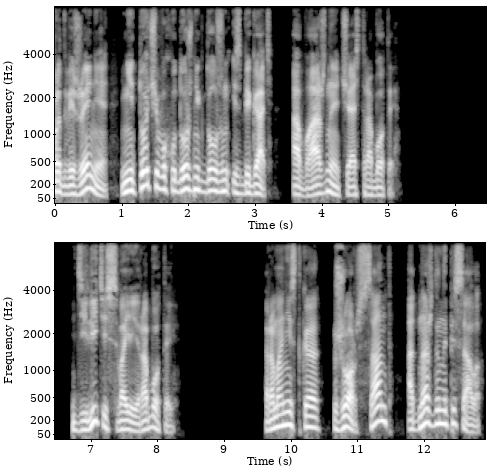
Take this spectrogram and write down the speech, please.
Продвижение — не то, чего художник должен избегать, а важная часть работы. Делитесь своей работой. Романистка Жорж Санд однажды написала,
